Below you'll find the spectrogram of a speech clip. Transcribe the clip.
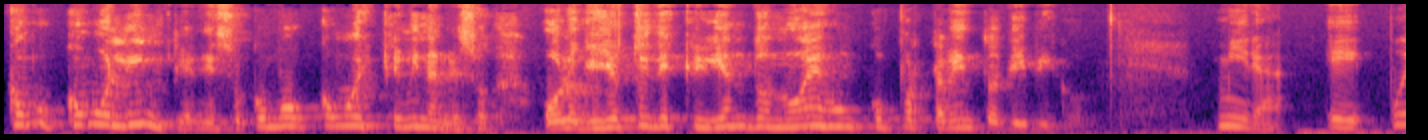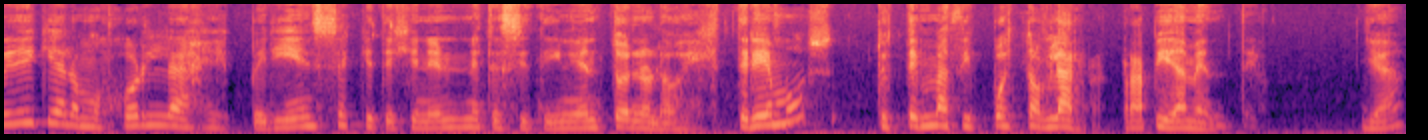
¿cómo, ¿Cómo limpian eso? ¿Cómo, ¿Cómo discriminan eso? ¿O lo que yo estoy describiendo no es un comportamiento típico? Mira, eh, puede que a lo mejor las experiencias que te generen este sentimiento en los extremos, tú estés más dispuesto a hablar rápidamente, ¿ya?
